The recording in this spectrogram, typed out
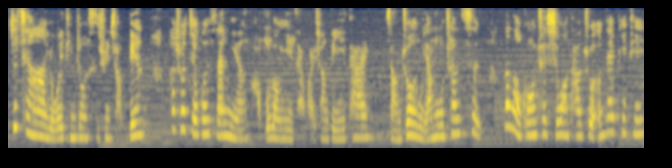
之前啊，有位听众私讯小编，他说结婚三年，好不容易才怀上第一胎，想做羊膜穿刺，那老公却希望他做 NIPT，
